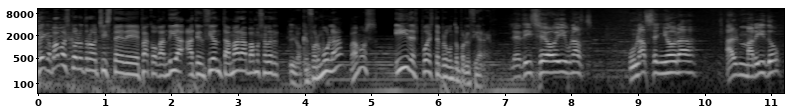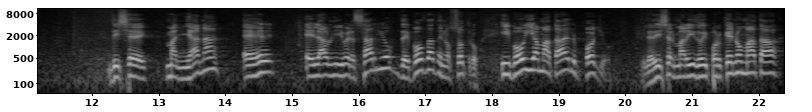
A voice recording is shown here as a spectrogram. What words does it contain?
Venga, vamos con otro chiste de Paco Gandía. Atención, Tamara, vamos a ver lo que formula, vamos, y después te pregunto por el cierre. Le dice hoy una, una señora al marido, dice, mañana es el, el aniversario de boda de nosotros y voy a matar el pollo. Y le dice el marido, ¿y por qué no mata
